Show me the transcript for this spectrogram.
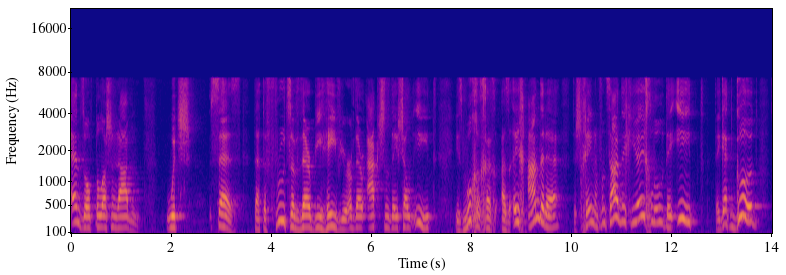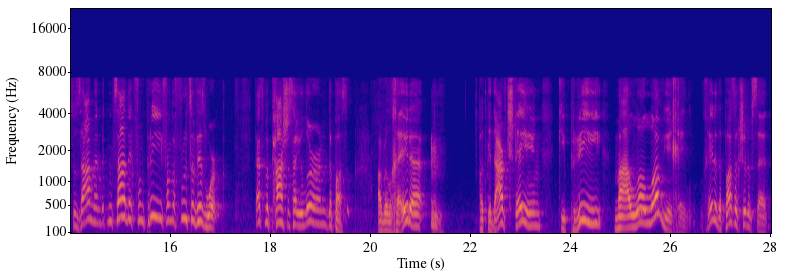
ends off Belashon Rabin, which says that the fruits of their behavior, of their actions they shall eat, is muchach as ich andere, the Shchenim von Tzadik, yechlu, they eat, they get good, zusammen mit dem Tzadik from Pri, from the fruits of his work. That's Bepashas how you learn the Pasuk. Aber l'cha'ira, hat gedarft stehen, ki Pri ma'allah yechelu. L'cha'ira, the Pasuk should have said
